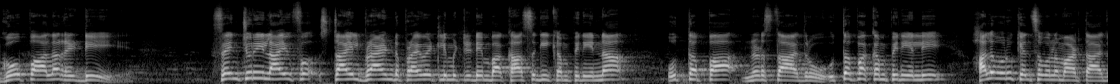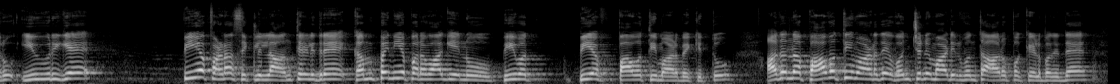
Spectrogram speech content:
Gopala Reddy. Century lifestyle brand private limited ಎಂಬ ಖಾಸಗಿ ಕಂಪನಿಯನ್ನ ಉತ್ತಪ್ಪ ನಡೆಸ್ತಾ ಇದ್ರು. ಉತ್ತಪ್ಪ ಕಂಪನಿಯಲ್ಲಿ ಹಲವರು ಕೆಲಸವನ್ನು ಮಾಡ್ತಾ ಇದ್ರು. ಇವರಿಗೆ ಪಿ ಎಫ್ ಹಣ ಸಿಕ್ಕಲಿಲ್ಲ ಅಂತ ಹೇಳಿದ್ರೆ ಕಂಪನಿಯ ಪರವಾಗಿ ಏನು ಪಿ ಪಿ ಎಫ್ ಪಾವತಿ ಮಾಡಬೇಕಿತ್ತು. ಅದನ್ನು ಪಾವತಿ ಮಾಡದೆ ವಂಚನೆ ಮಾಡಿರುವಂಥ ಆರೋಪ ಕೇಳಿಬಂದಿದೆ.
